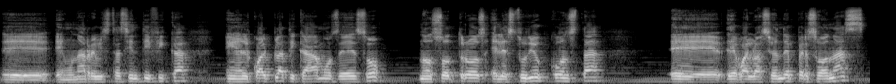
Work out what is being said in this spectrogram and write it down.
eh, en una revista científica en el cual platicábamos de eso. Nosotros, el estudio consta eh, evaluación de personas,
